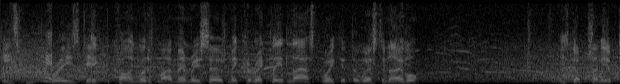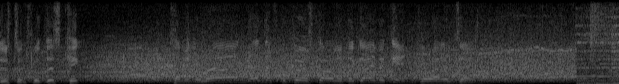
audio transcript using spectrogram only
he's breezed it. Collingwood, if my memory serves me correctly, last week at the Western Oval. He's got plenty of distance with this kick. Coming around, and that's the first goal of the game again for Alexander.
